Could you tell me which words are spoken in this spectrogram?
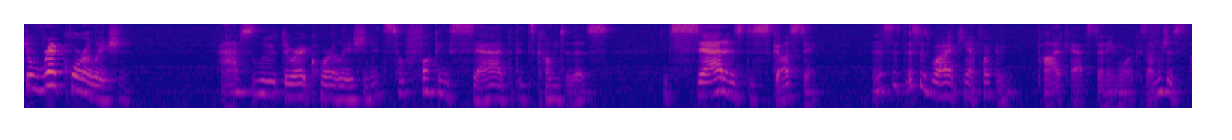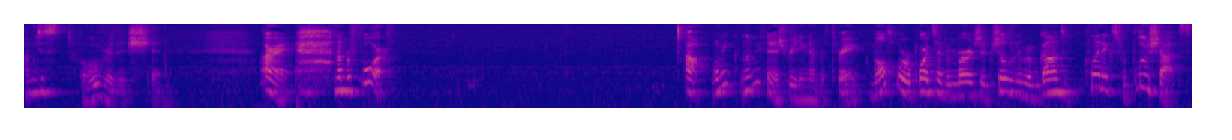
direct correlation absolute direct correlation. It's so fucking sad that it's come to this. It's sad and it's disgusting. And this is this is why I can't fucking podcast anymore because I'm just I'm just over this shit. All right, number four. Oh, let me let me finish reading number three. Multiple reports have emerged of children who have gone to clinics for flu shots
